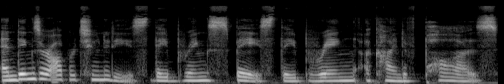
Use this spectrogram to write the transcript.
Endings are opportunities. They bring space, they bring a kind of pause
